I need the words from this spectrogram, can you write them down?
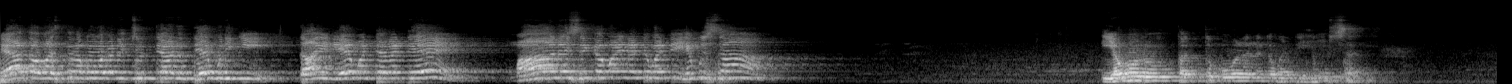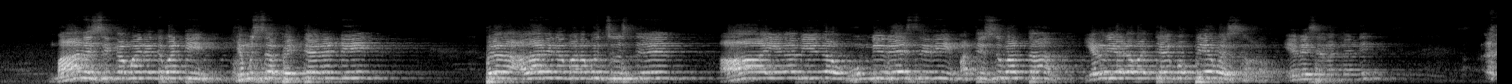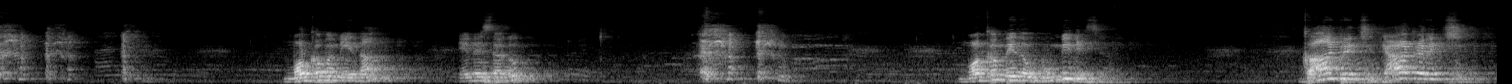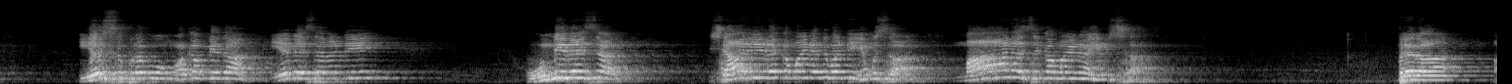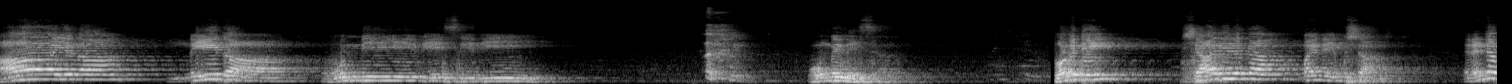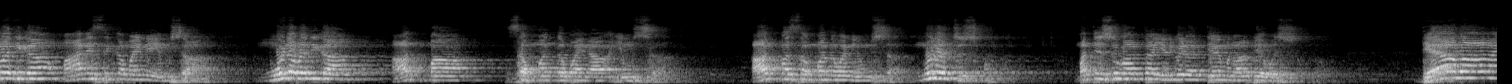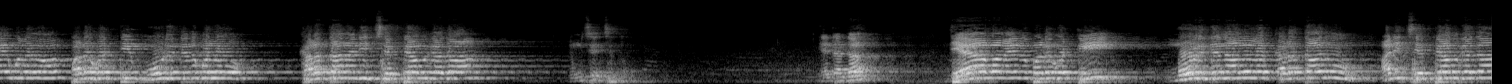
పేద వస్త్రము ఒకటి చుట్టాడు దేవునికి. దానిని ఏమంటారంటే మానసికమైనటువంటి హింస. ఎవరు తట్టుకోలేనటువంటి హింస. మానసికమైనటువంటి హింస పెట్టారండి. పిల్లలు అలాగనే మనము చూస్తే ఆయన మీద ఉమ్మి వేసింది మత్తి సువార్త ఇరవై ఏడవ అధ్యాయం ముప్పై వస్తున్నాడు ఏం ముఖము మీద ఏమేశారు ముఖం మీద ఉమ్మి వేశారు. గాండ్రించి కేకరించి యేసు ప్రభు ముఖం మీద ఏమేశారండి ఉమ్మి వేశారు. శారీరకమైనటువంటి హింస మానసికమైన హింస. ప్రేరా ఆయన మీద ఉమ్మి వేసింది. ఉమ్మి వేశారు. ఒకటి శారీరకమైన హింస. రెండవదిగా మానసికమైన హింస. మూడవదిగా ఆత్మ సంబంధమైన హింస. ఆత్మ సంబంధమైన హింస మూడో చూసుకో మధ్య శుభార్త ఎనిమిది అధ్యాయం నలభై వచ్చు దేవాలయములలో పడగొట్టి మూడు దినములు కడతానని చెప్పావు కదా? హింసించడం ఏంటంట? దేవాలయం పడగొట్టి మూడు దినాలలో కడతాను అని చెప్పావు కదా?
